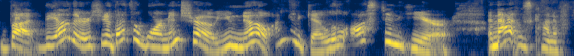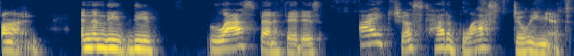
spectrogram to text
but the others, you know, that's a warm intro. You know, I'm going to get a little Austen here, and that was kind of fun. And then the the last benefit is I just had a blast doing it.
